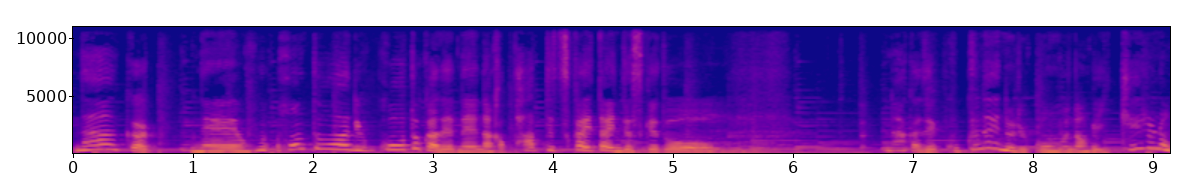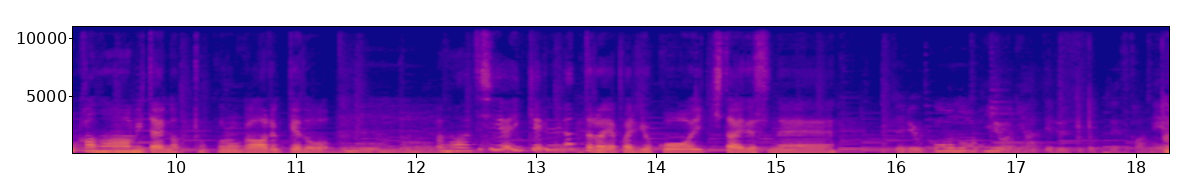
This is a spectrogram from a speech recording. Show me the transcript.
なんかねほ本当は旅行とかでねなんかパッて使いたいんですけど、なんかね国内の旅行もなんか行けるのかなみたいなところがあるけどうん。まあ私が行けるようになったらやっぱり旅行行きたいですねじゃあ旅行の費用に充てるってことですかね、う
